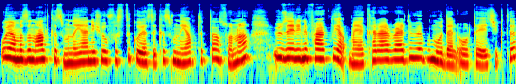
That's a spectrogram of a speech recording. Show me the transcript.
Oyamızın alt kısmını yani şu fıstık oyası kısmını yaptıktan sonra üzerini farklı yapmaya karar verdim ve bu model ortaya çıktı.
